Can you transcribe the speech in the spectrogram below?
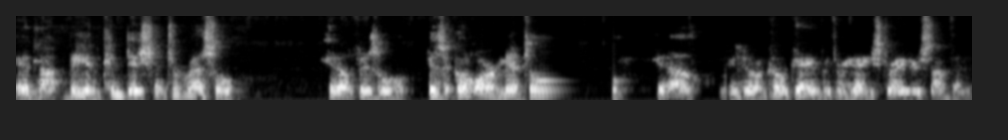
and not be in condition to wrestle, you know, physical, physical or mental, you know, you're doing cocaine for three days straight or something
